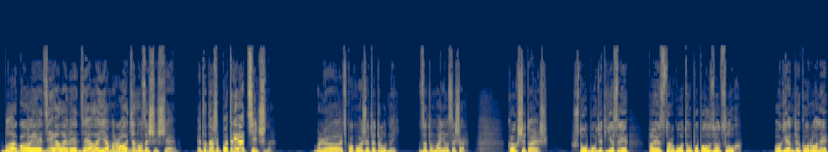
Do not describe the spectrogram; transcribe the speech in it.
Благое дело ведь делаем, родину защищаем. Это даже патриотично. Блять, какой же ты трудный, затуманился шар. Как считаешь, что будет, если по Эстерготу поползет слух? Агенты короны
